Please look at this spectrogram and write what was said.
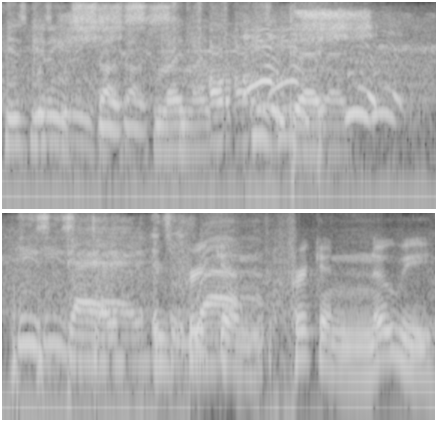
He's getting shot sniped. Oh, he's dead. Shit! He's dead. You It's a freaking, freaking newbie.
